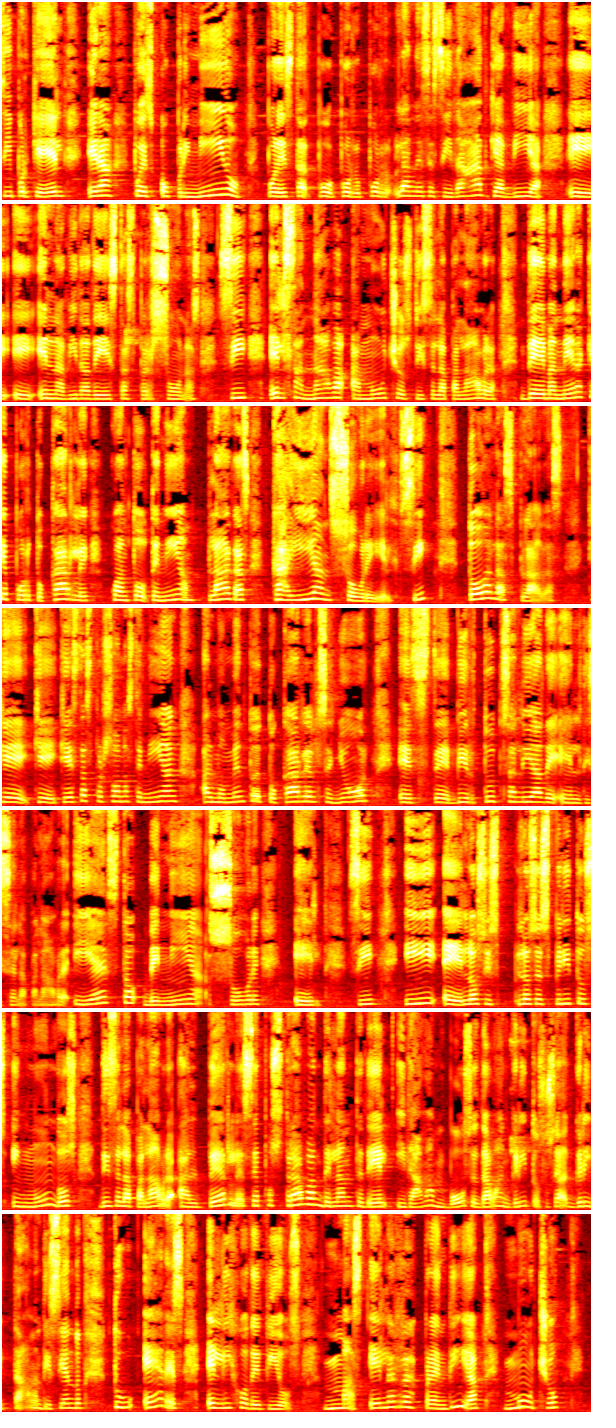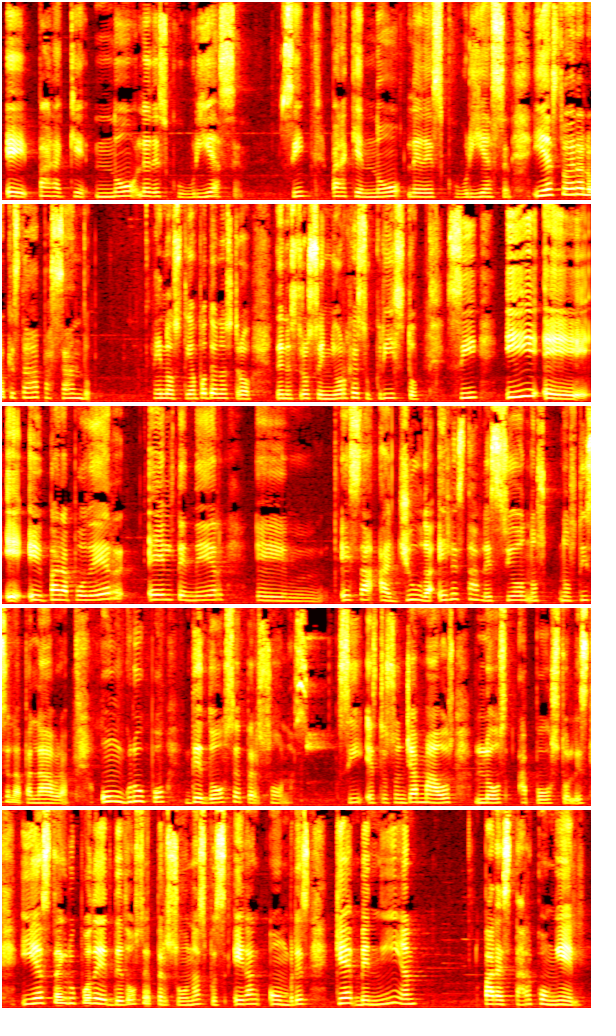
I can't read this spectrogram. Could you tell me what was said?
sí, porque él era pues oprimido por esta, por, por, la necesidad que había eh, eh, en la vida de estas personas, sí, él sanaba a muchos, dice la palabra, de manera que por tocarle, cuanto tenían plagas, caían sobre él, sí, todas las plagas que, estas personas tenían al momento de tocarle al Señor, este, virtud salía de él, dice la palabra, y esto venía sobre él, ¿sí? Y eh, los, los espíritus inmundos, dice la palabra, al verle se postraban delante de él y daban voces, daban gritos, o sea, gritaban diciendo, tú eres el Hijo de Dios. Mas él les reprendía mucho eh, para que no le descubriesen. ¿Sí? Para que no le descubriesen. Y esto era lo que estaba pasando en los tiempos de nuestro, de nuestro Señor Jesucristo, ¿sí? Y eh, eh, para poder Él tener em, esa ayuda, Él estableció, nos, nos dice la palabra, un grupo de 12 personas. ¿Sí? Estos son llamados los apóstoles. Y este grupo de, de 12 personas, pues eran hombres que venían para estar con él,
